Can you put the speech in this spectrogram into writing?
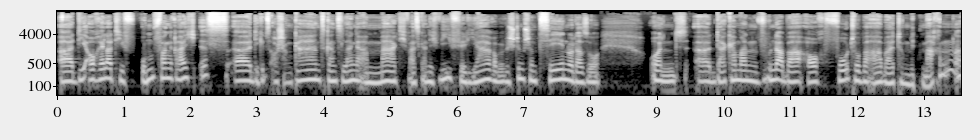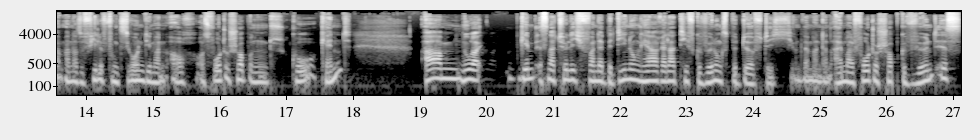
äh, die auch relativ umfangreich ist. Äh, die gibt's auch schon ganz, ganz lange am Markt. Ich weiß gar nicht wie viele Jahre, aber bestimmt schon zehn oder so. Und äh, da kann man wunderbar auch Fotobearbeitung mitmachen. Da hat man also viele Funktionen, die man auch aus Photoshop und Co. kennt. Ähm, nur GIMP ist natürlich von der Bedienung her relativ gewöhnungsbedürftig. Und wenn man dann einmal Photoshop gewöhnt ist,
